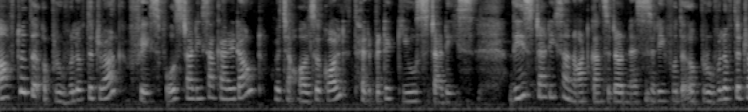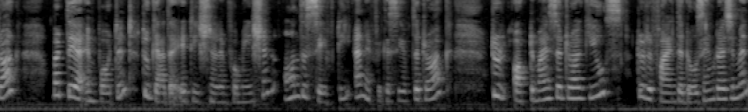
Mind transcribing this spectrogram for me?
After the approval of the drug, phase 4 studies are carried out, which are also called therapeutic use studies. These studies are not considered necessary for the approval of the drug, but they are important to gather additional information on the safety and efficacy of the drug, to optimize the drug use, to refine the dosing regimen,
